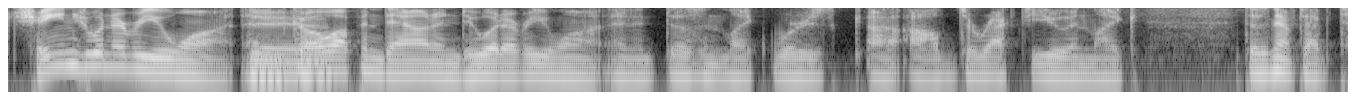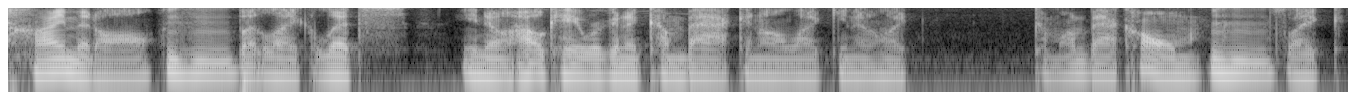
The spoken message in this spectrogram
change whenever you want and Yeah, go yeah. up and down and do whatever you want and it doesn't like we're just uh, i'll direct you and like it doesn't have to have time at all Mm-hmm. but like let's you know okay we're gonna come back and i'll like you know like come on back home Mm-hmm. it's like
